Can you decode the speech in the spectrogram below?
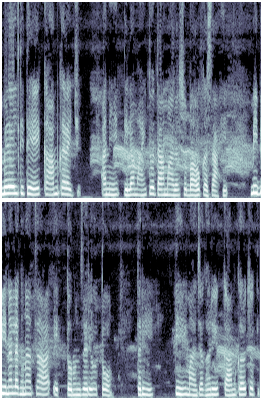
मिळेल तिथे काम करायची. आणि तिला माहीत होता माझा स्वभाव कसा आहे. मी बिना लग्नाचा एक तरुण जरी होतो तरी ती माझ्या घरी काम करत होती.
